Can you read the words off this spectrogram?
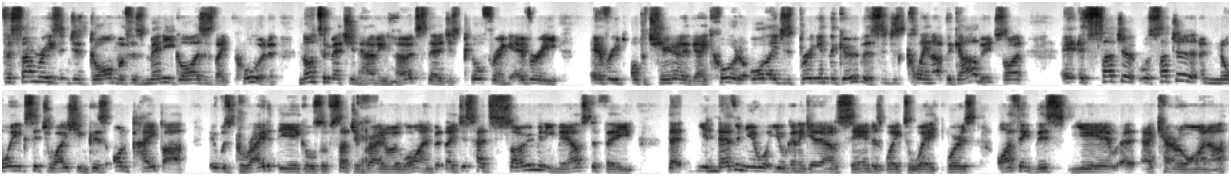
for some reason, just gone with as many guys as they could, not to mention having Hurts there just pilfering every every opportunity they could, or they just bring in the goobers to just clean up the garbage. Like it, it's such a it was such an annoying situation because on paper it was great at the Eagles of such a Yeah. great O line, but they just had so many mouths to feed that you never knew what you were going to get out of Sanders week to week. Whereas I think this year at, Carolina,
